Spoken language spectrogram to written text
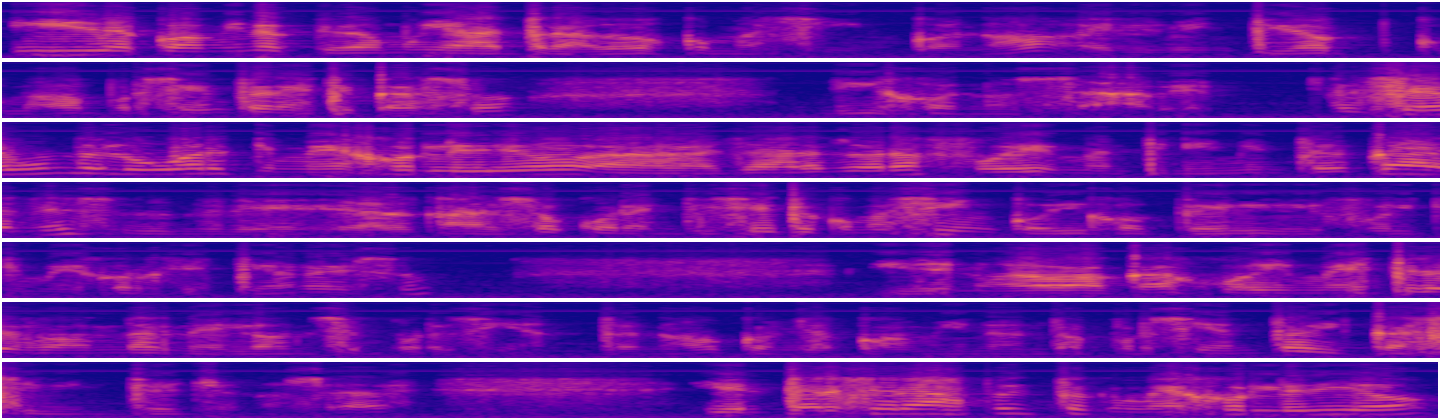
y de Comino quedó muy atrás, 2,5, ¿no? El 22,2% en este caso dijo no sabe. El segundo lugar que mejor le dio a Yara fue mantenimiento de calles, donde le alcanzó 47,5, dijo que él fue el que mejor gestionó eso. Y de nuevo acá Juan y Mestre rondan el 11%, ¿no? Con Jacomino en 2% y casi 28, no sabe. Y el tercer aspecto que mejor le dio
